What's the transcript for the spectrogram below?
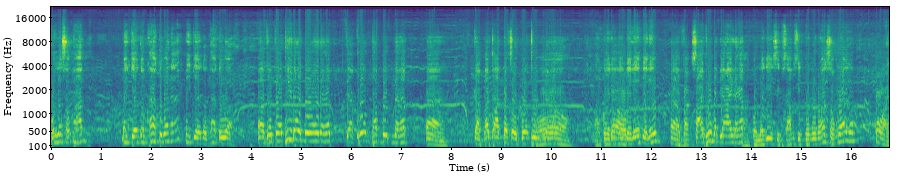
คนละสองพันไม่เกี่ยวกับค่าตัวนะ ไม่เกี่ยวกับค่าตัวเอ่อแฟนๆที่ได้มวยนะครับอยากร่วมทำบุญนะครับอ่ากับอาจารย์ประเสริฐบัวทุนอ๋อนะครับ อ่าก็อย่าลืมอย่าลืมอย่าลืมอ่าฝั่งซ้ายผู้บรรยายนะครับคนละยี่สิบสามสิบคนละร้อยสองร้อยครับ โอ้ย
